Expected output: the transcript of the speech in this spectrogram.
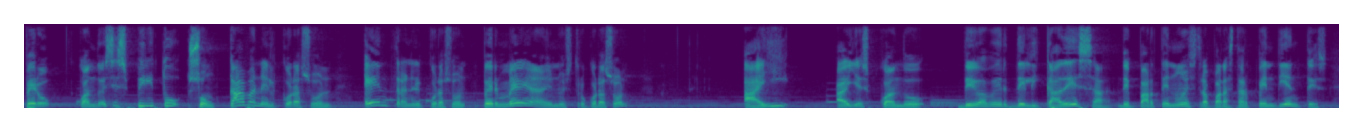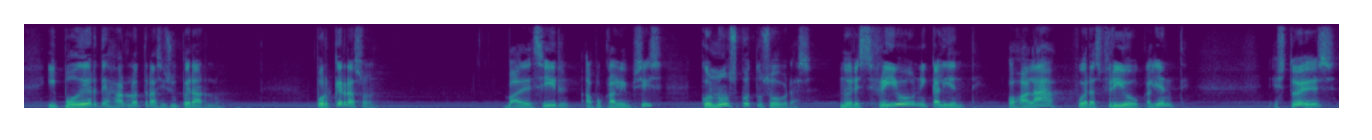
Pero cuando ese espíritu soncava en el corazón, entra en el corazón, permea en nuestro corazón, ahí, ahí es cuando debe haber delicadeza de parte nuestra para estar pendientes y poder dejarlo atrás y superarlo. ¿Por qué razón? Va a decir Apocalipsis, conozco tus obras, no eres frío ni caliente. Ojalá fueras frío o caliente. Esto es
